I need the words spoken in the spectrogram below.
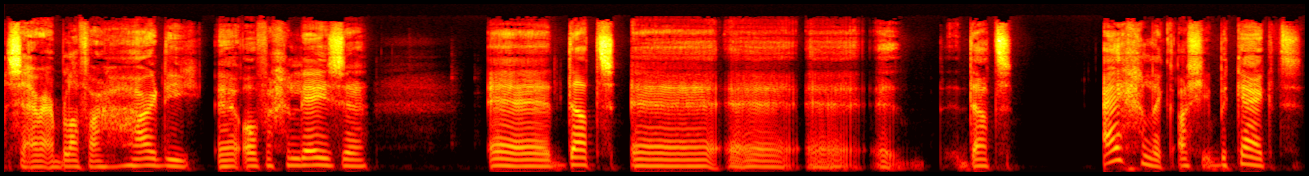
Sarah Blaffer Hardy eh, over gelezen. eh, dat, eh, dat eigenlijk, als je bekijkt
